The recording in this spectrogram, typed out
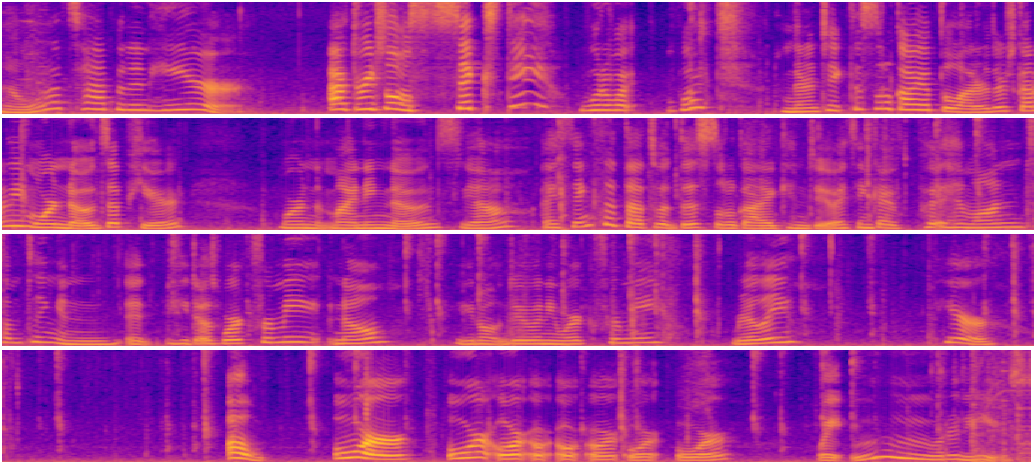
Now what's happening here? I have to reach level 60? What do I, what? I'm gonna take this little guy up the ladder. There's gotta be more nodes up here. More mining nodes, yeah. I think that that's what this little guy can do. I think I've put him on something and it, he does work for me. No? You don't do any work for me? Really? Here. Oh! Or, or, or, or, or, or, or, or. Wait, ooh, what are these?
